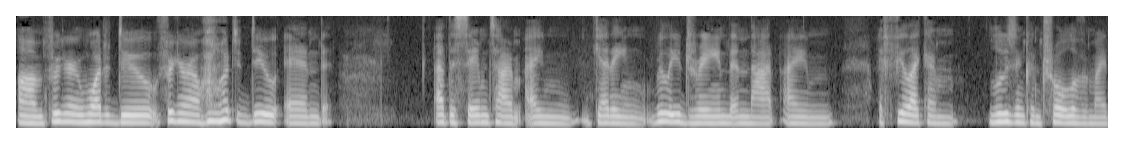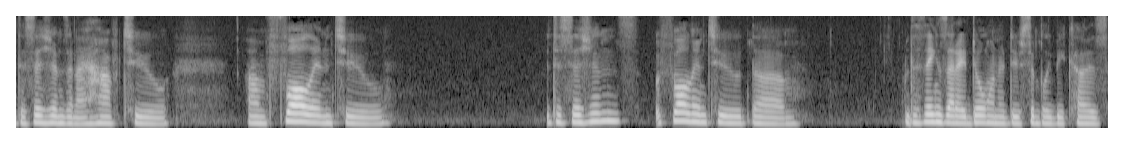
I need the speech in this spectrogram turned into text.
um, figuring what to do, figuring out what to do and at the same time I'm getting really drained in that I'm I feel like I'm losing control over my decisions and I have to um, fall into decisions fall into the the things that I don't want to do simply because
